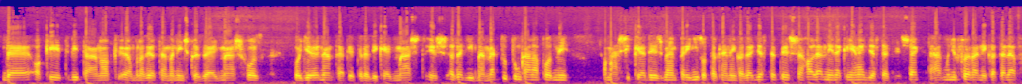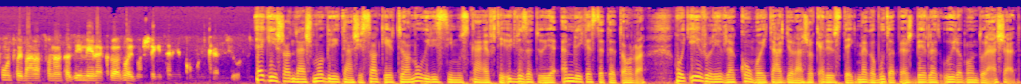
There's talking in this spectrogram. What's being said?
de a két vitának abban az értelemben nincs köze egymáshoz, hogy nem feltételezik egymást, és az egyikben meg tudtunk állapodni, a másik kérdésben pedig nyitottak lennénk az egyeztetésre. Ha lennének ilyen egyeztetések, tehát mondjuk felvennék a telefont, vagy válaszolnánk az e-mailekre, az nagyban segíteni a kommunikációt. Egész András mobilitási szakértő, a Mobilissimus Kft. ügyvezetője emlékeztetett arra, hogy évről évre komoly tárgyalások előzték meg a Budapest bérlet újragondolását.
